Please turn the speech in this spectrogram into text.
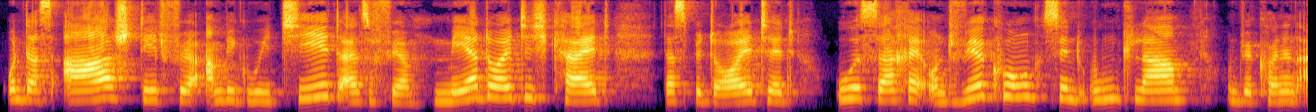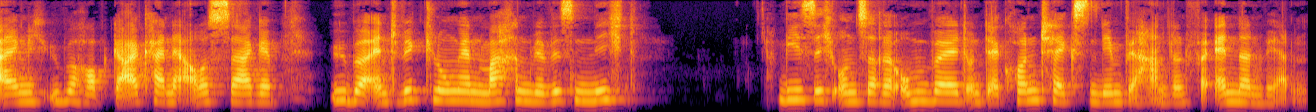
Und das A steht für Ambiguität, also für Mehrdeutigkeit. Das bedeutet, Ursache und Wirkung sind unklar und wir können eigentlich überhaupt gar keine Aussage über Entwicklungen machen. Wir wissen nicht, wie sich unsere Umwelt und der Kontext, in dem wir handeln, verändern werden.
